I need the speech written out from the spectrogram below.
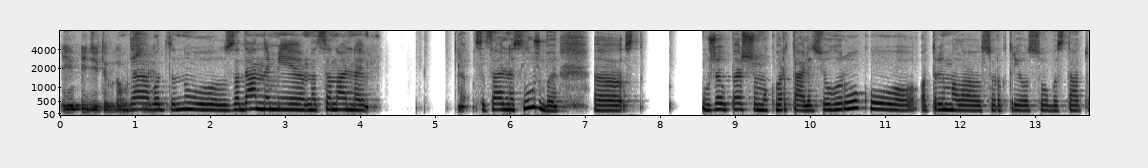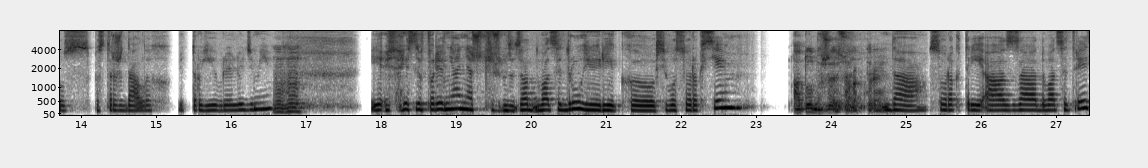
І, і діти в тому Да, числі. от, ну, за даними Національної соціальної служби, е, уже в першому кварталі цього року отримала 43 особи статус постраждалих від торгівлі людьми. Угу. Якщо в порівняння за 22 рік е, всього 47, А тут вже 43. да, 43, а за 23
